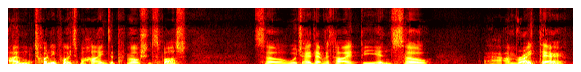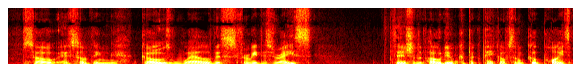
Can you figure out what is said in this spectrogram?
I'm 20 points behind the promotion spot, so which I never thought I'd be in. So uh, I'm right there. So if something goes well this for me this race, finish on the podium, could pick- up some good points,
